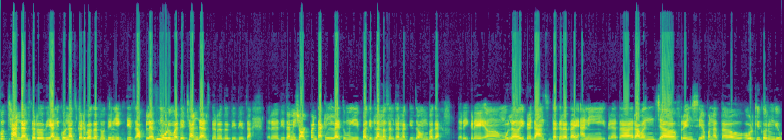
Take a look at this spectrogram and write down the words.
खूप छान डान्स करत होती. आणि कोणाचकडे बघत नव्हती. आणि एकटीच आपल्याच मूडमध्ये छान डान्स करत होती तिचा. तर तिचा मी शॉर्ट पण टाकलेला आहे. तुम्ही बघितला नसेल तर नक्की जाऊन बघा. तर इकडे मुलं इकडे डान्ससुद्धा करत आहे. आणि इकडे आता रावणच्या फ्रेंडशी आपण आता ओळखी करून घेऊ.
